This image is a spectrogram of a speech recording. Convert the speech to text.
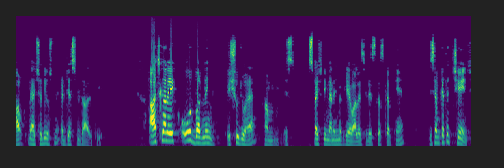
आप नेचुरली उसमें एडजस्टमेंट डालती है आजकल एक और बर्निंग इशू जो है, हम स्पेशली मैनेजमेंट के हवाले से डिस्कस करते हैं, जिसे हम कहते हैं चेंज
